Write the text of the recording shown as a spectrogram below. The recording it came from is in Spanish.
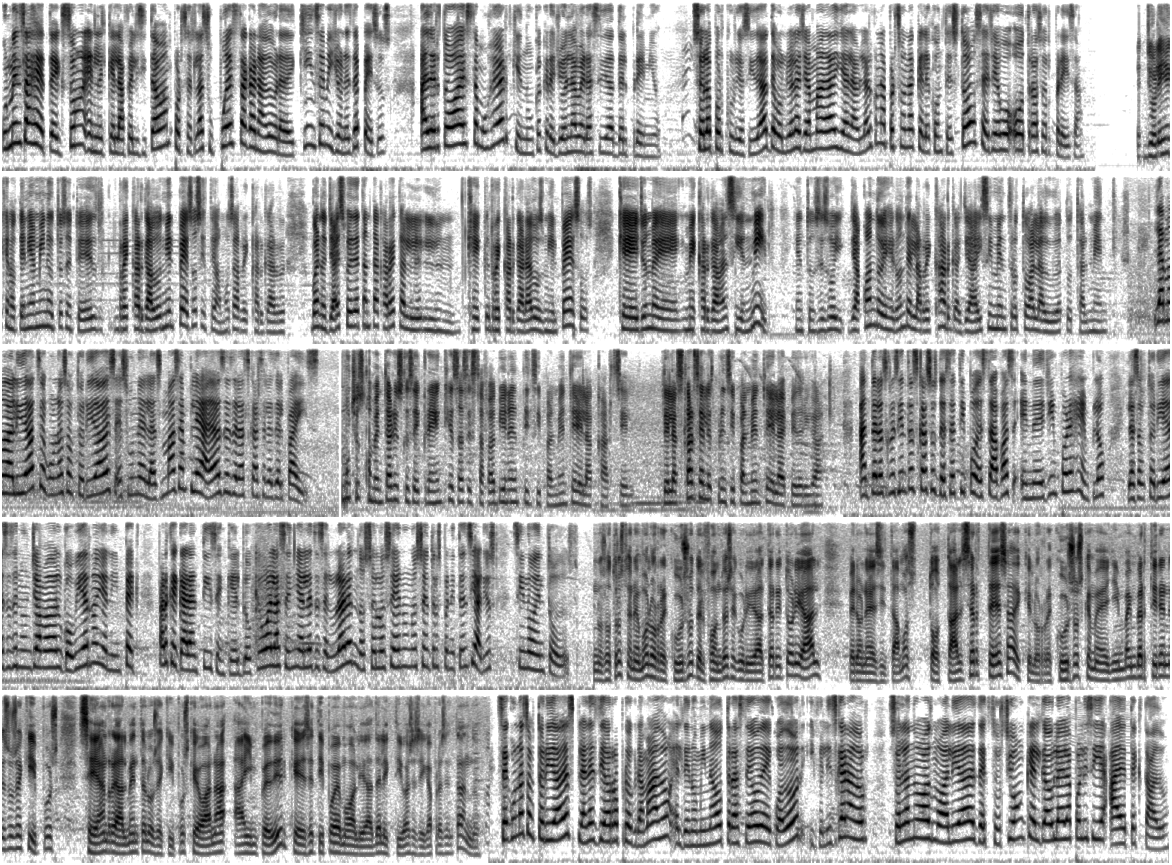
Un mensaje de texto en el que la felicitaban por ser la supuesta ganadora de 15 millones de pesos alertó a esta mujer quien nunca creyó en la veracidad del premio. Solo por curiosidad devolvió la llamada y al hablar con la persona que le contestó se llevó otra sorpresa. Yo le dije que no tenía minutos, entonces recarga dos mil pesos y te vamos a recargar, bueno, ya después de tanta carreta, que recargara dos mil pesos, que ellos me, me cargaban 100 mil. Entonces hoy, ya cuando dijeron de la recarga, ya ahí sí me entró toda la duda totalmente. La modalidad, según las autoridades, es una de las más empleadas desde las cárceles del país. Muchos comentarios que se creen que esas estafas vienen principalmente de la cárcel, de las cárceles principalmente de la de Pedregal. Ante los crecientes casos de este tipo de estafas, en Medellín, por ejemplo, las autoridades hacen un llamado al gobierno y al IMPEC para que garanticen que el bloqueo a las señales de celulares no solo sea en unos centros penitenciarios, sino en todos. Nosotros tenemos los recursos del Fondo de Seguridad Territorial, pero necesitamos total certeza de que los recursos que Medellín va a invertir en esos equipos sean realmente los equipos que van a, impedir que ese tipo de modalidad delictiva se siga presentando. Según las autoridades, planes de ahorro programado, el denominado trasteo de Ecuador y Feliz Ganador son las nuevas modalidades de extorsión que el Gaula de la Policía ha detectado.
